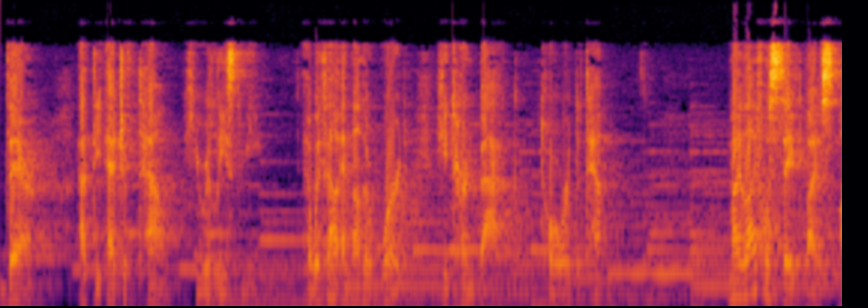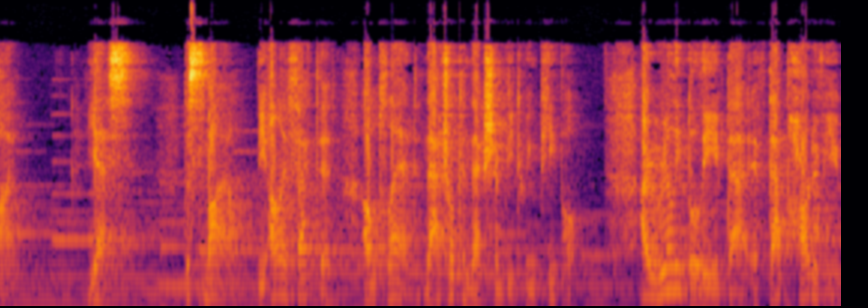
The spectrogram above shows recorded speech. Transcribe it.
There, at the edge of town, he released me, and without another word, he turned back toward the town. My life was saved by a smile. Yes, the smile, the unaffected, unplanned, natural connection between people. I really believe that if that part of you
